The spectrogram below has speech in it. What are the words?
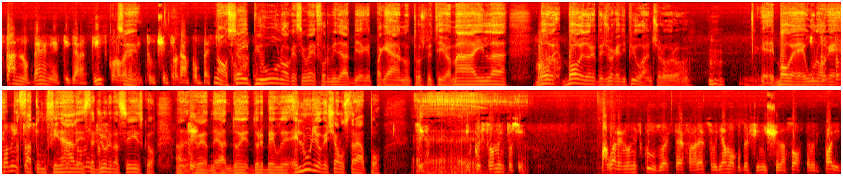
stanno bene ti garantiscono sì. veramente un centrocampo ben No, 6 più 1 che secondo me è formidabile che Pagano in prospettiva, ma il Bove, no. Bove dovrebbe giocare di più Angelo però. Mm-hmm. Bove è uno che ha fatto sì, un finale di stagione pazzesco, ah, sì. dovrebbe, è l'unico che ha lo strappo. Sì, eh, in questo momento sì. Ma guarda, non escluso, eh, Stefano, adesso vediamo come finisce la sosta, perché poi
